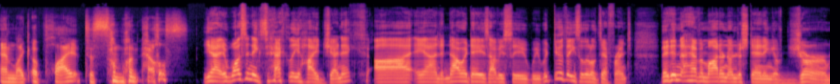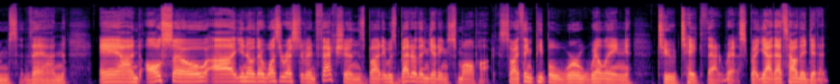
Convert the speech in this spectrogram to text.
and like apply it to someone else. Yeah, it wasn't exactly hygienic. Uh, and nowadays, obviously, we would do things a little different. They didn't have a modern understanding of germs then. And also, uh, you know, there was a risk of infections, but it was better than getting smallpox. So I think people were willing to take that risk. But yeah, that's how they did it.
